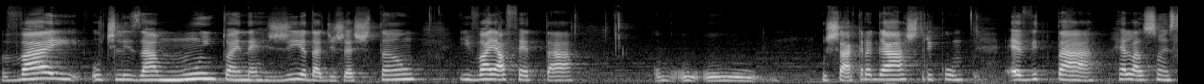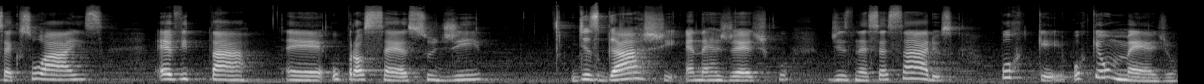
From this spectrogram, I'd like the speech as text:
vai utilizar muito a energia da digestão e vai afetar o, o, o chakra gástrico, evitar relações sexuais, evitar é, o processo de desgaste energético desnecessários. Por quê? Porque o médium,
